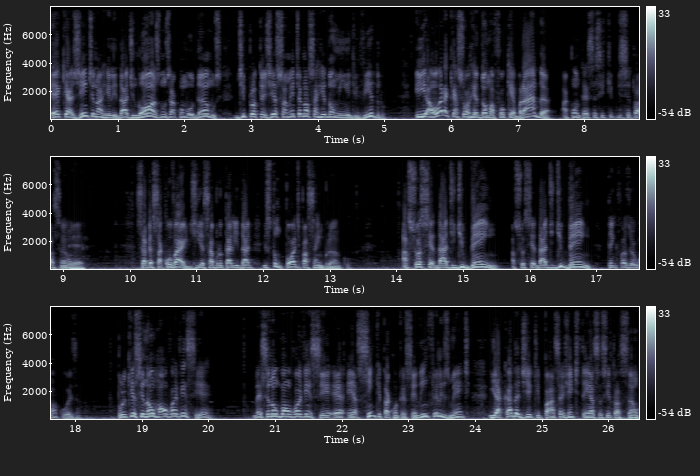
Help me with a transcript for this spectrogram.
É que a gente, na realidade, nós nos acomodamos de proteger somente a nossa redominha de vidro. E a hora que a sua redoma for quebrada, acontece esse tipo de situação. É. Sabe, essa covardia, essa brutalidade. Isso não pode passar em branco. A sociedade de bem, a sociedade de bem tem que fazer alguma coisa. Porque senão o mal vai vencer. Né? Senão o mal vai vencer. É, é assim que está acontecendo, infelizmente. E a cada dia que passa, a gente tem essa situação.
